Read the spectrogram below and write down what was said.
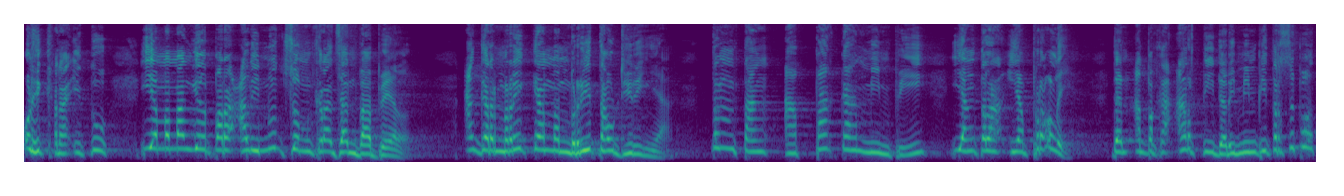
Oleh karena itu, ia memanggil para ahli nujum kerajaan Babel agar mereka memberitahu dirinya tentang apakah mimpi yang telah ia peroleh dan apakah arti dari mimpi tersebut.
